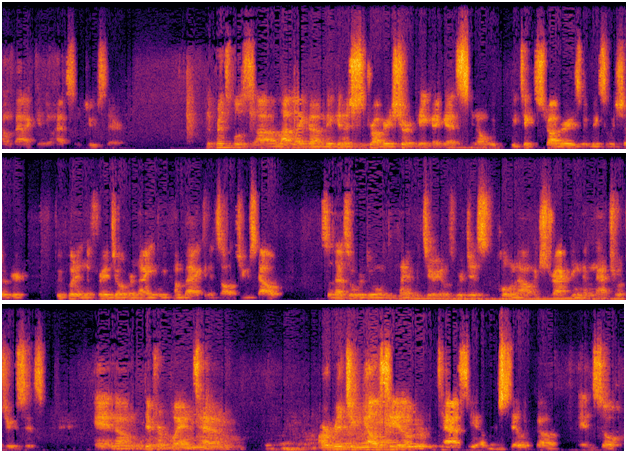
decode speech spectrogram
come back and you'll have some juice there. The principle's uh, a lot like uh, making a strawberry shortcake, I guess. You know, we, we take the strawberries, we mix it with sugar, we put it in the fridge overnight, and we come back and it's all juiced out. So that's what we're doing with the plant materials. We're just pulling out, extracting them natural juices. And um, different plants have are rich in calcium or potassium or silica. And so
